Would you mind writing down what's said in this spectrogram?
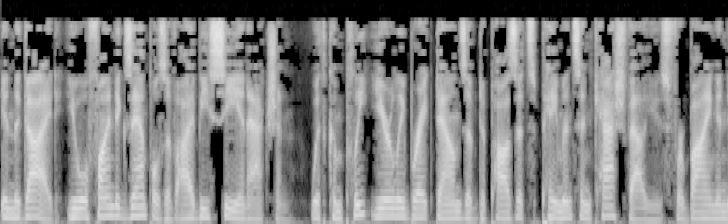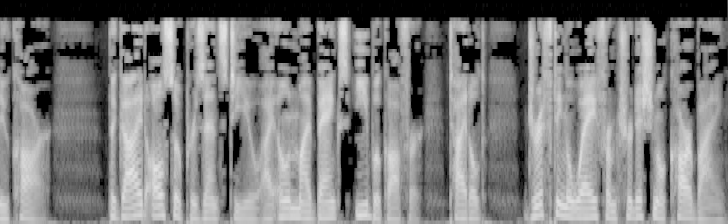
In the guide, you will find examples of IBC in action, with complete yearly breakdowns of deposits, payments, and cash values for buying a new car. The guide also presents to you I Own My Bank's ebook offer titled Drifting Away from Traditional Car Buying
